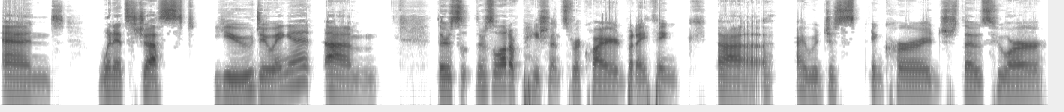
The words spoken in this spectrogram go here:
and when it's just you doing it, um, there's there's a lot of patience required. But I think uh, I would just encourage those who are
